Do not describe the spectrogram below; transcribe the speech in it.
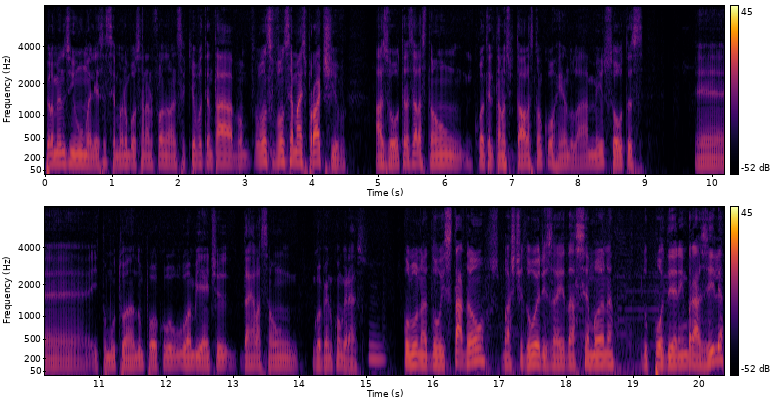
pelo menos em uma ali, essa semana o Bolsonaro falou, não, essa aqui eu vou tentar, vamos, vamos ser mais proativo. As outras, elas estão, enquanto ele está no hospital, elas estão correndo lá, meio soltas, é, e tumultuando um pouco o ambiente da relação governo-congresso. Hum. Coluna do Estadão, os bastidores aí da semana do poder em Brasília.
